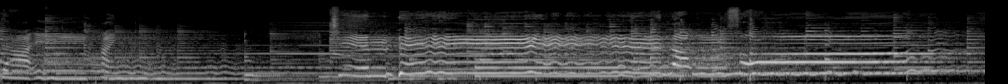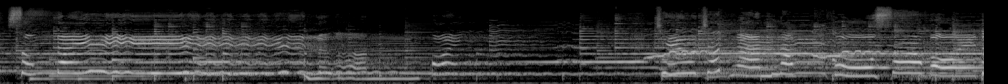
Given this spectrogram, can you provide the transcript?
đại thành. Chiến đế lòng gió sông đáy lượn quanh. Chiêu chắc ngàn năm phù sa bồi đất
